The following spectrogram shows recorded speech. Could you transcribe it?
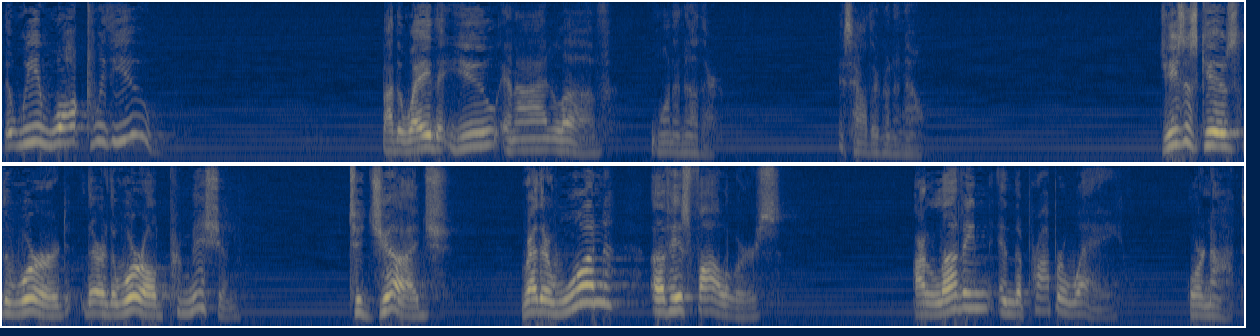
that we walked with you? By the way that you and I love one another, is how they're going to know. Jesus gives the word, or the world, permission to judge whether one of his followers are loving in the proper way or not.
